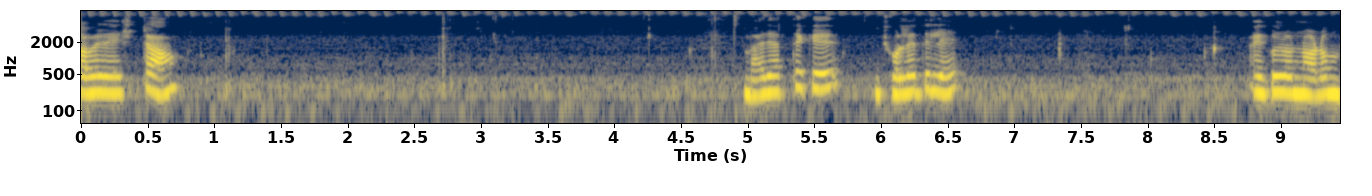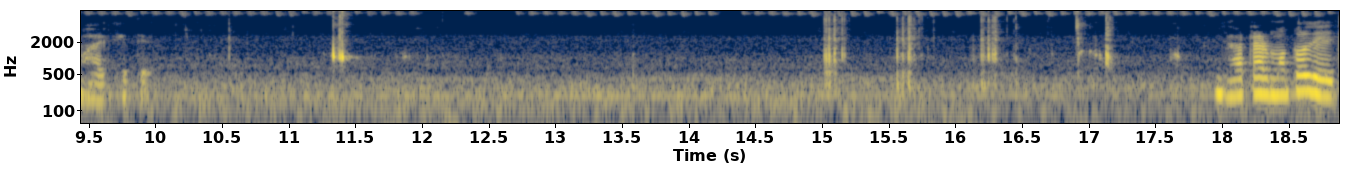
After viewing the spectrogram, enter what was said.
তবে লেজটা ভাজার থেকে ঝোলে দিলে এগুলো নরম হয় খেতে। ঝাঁটার মতো লেজ।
